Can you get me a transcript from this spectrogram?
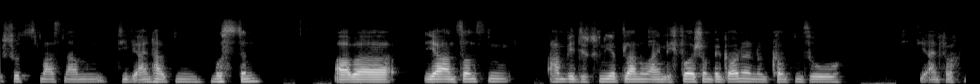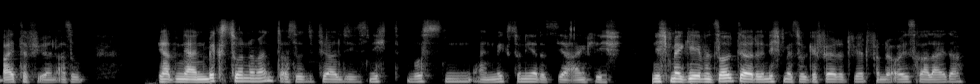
Schutzmaßnahmen, die wir einhalten mussten. Aber ja, ansonsten haben wir die Turnierplanung eigentlich vorher schon begonnen und konnten so die einfach weiterführen. Also wir hatten ja ein Mix-Tournament, also für alle, die es nicht wussten, ein Mix-Turnier, das ja eigentlich nicht mehr geben sollte oder nicht mehr so gefördert wird von der Eusra leider.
